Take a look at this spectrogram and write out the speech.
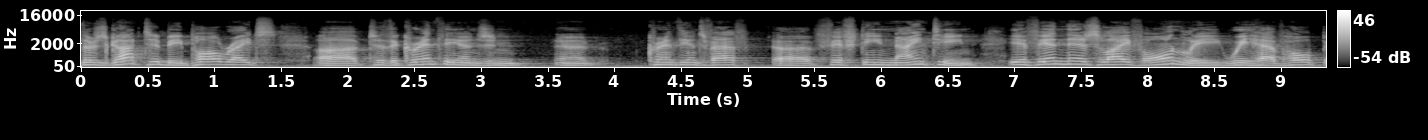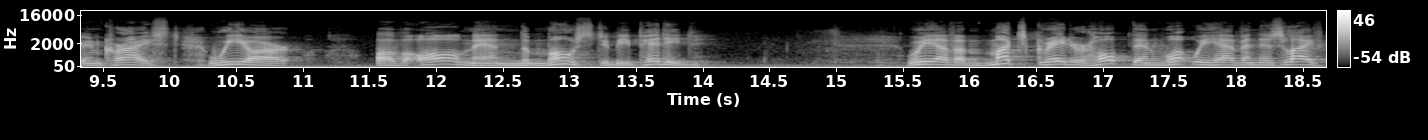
There's got to be, Paul writes uh, to the Corinthians in uh, Corinthians 5, uh, 15 19, if in this life only we have hope in Christ, we are of all men the most to be pitied. We have a much greater hope than what we have in this life.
